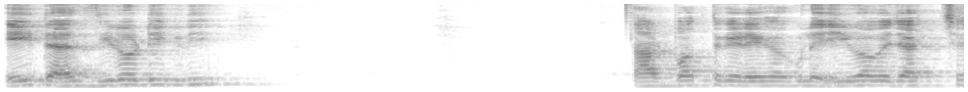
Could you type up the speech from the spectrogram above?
এইটা জিরো ডিগ্রি তারপর থেকে রেখাগুলো এইভাবে যাচ্ছে।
